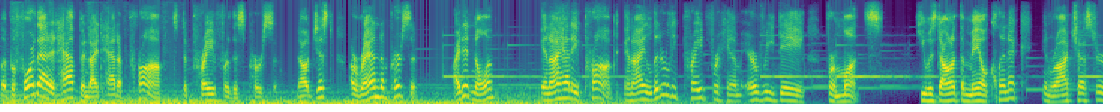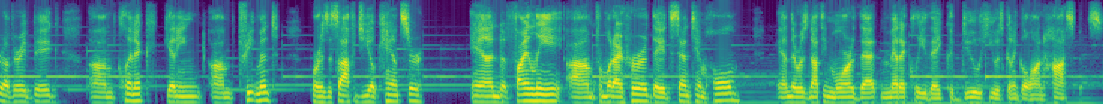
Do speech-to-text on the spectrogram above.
But before that had happened, I'd had a prompt to pray for this person. Now, just a random person. I didn't know him. And I had a prompt, and I literally prayed for him every day for months. He was down at the Mayo Clinic in Rochester, a very big um, clinic, getting um, treatment for his esophageal cancer. And finally, um, from what I heard, they had sent him home, and there was nothing more that medically they could do. He was going to go on hospice.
